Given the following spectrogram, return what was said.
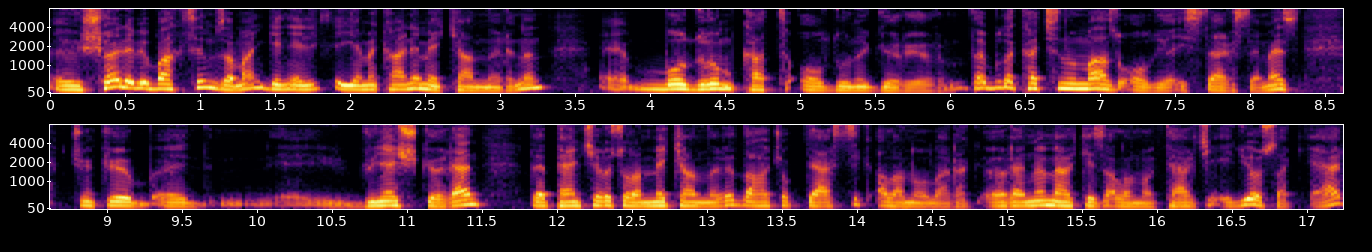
E, şöyle bir baktığım zaman genellikle yemekhane mekanlarının e, bodrum kat olduğunu görüyorum. Tabi bu da kaçınılmaz oluyor ister istemez. Çünkü e, e, güneş gören ve penceresi olan mekanları daha çok derslik alanı olarak, öğrenme merkezi alanı olarak tercih ediyorsak eğer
